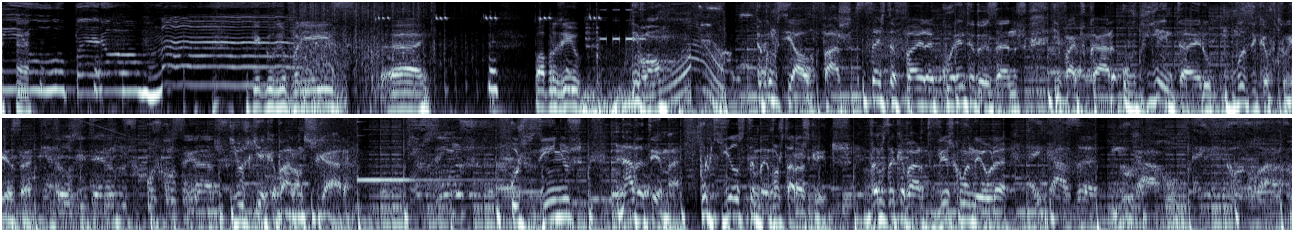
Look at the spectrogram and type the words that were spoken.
rio para o mar. Porquê que o Rio faria isso? Ai. Pobre Rio. E bom, a comercial faz sexta-feira 42 anos e vai tocar o dia inteiro música portuguesa. Entre os eternos, os consagrados e os que acabaram de chegar. Os vizinhos? Os vizinhos, nada tema, porque eles também vão estar aos gritos. Vamos acabar de vez com a neura, em casa, no carro, em todo lado.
